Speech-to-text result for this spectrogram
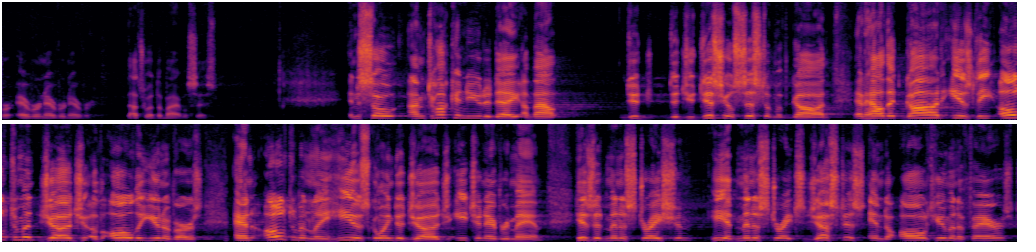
forever and ever and ever. That's what the Bible says. And so I'm talking to you today about the judicial system of God and how that God is the ultimate judge of all the universe and ultimately he is going to judge each and every man. His administration, he administrates justice into all human affairs.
